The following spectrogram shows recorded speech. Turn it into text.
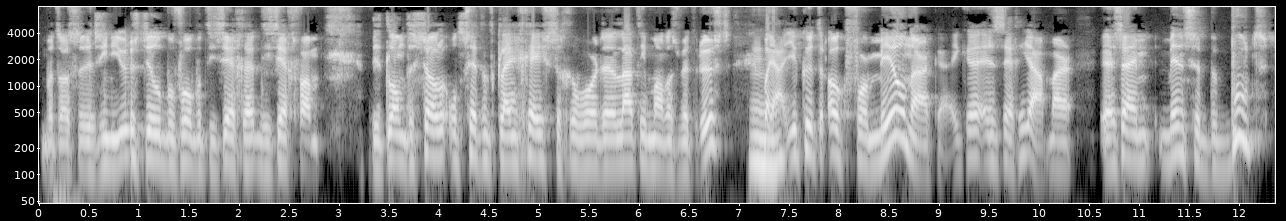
iemand als uh, Zini Usdil bijvoorbeeld, die, zeggen, die zegt van, dit land is zo ontzettend kleingeestig geworden, laat die man eens met rust. Mhm. Maar ja, je kunt er ook formeel naar kijken en zeggen: ja, maar er zijn mensen beboet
